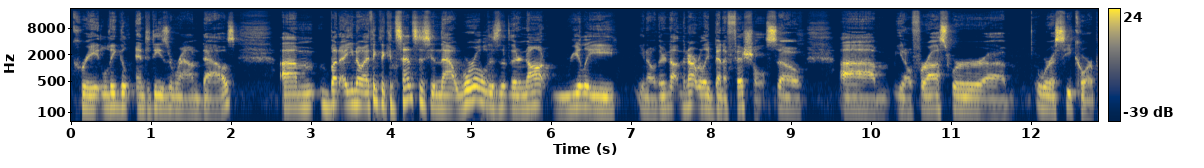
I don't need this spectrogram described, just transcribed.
create legal entities around DAOs. Um, but uh, you know, I think the consensus in that world is that they're not really you know they're not they're not really beneficial. So, um, you know, for us, we're uh, we're a C corp.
